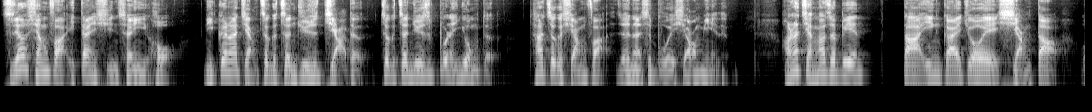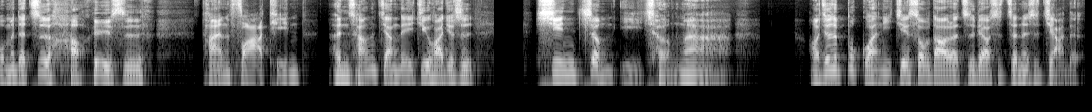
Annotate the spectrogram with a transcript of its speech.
只要想法一旦形成以后，你跟他讲这个证据是假的，这个证据是不能用的，他这个想法仍然是不会消灭的。好，那讲到这边，大家应该就会想到我们的志豪律师谈法庭很常讲的一句话，就是“心证已成”啊。好，就是不管你接受到的资料是真的是假的，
